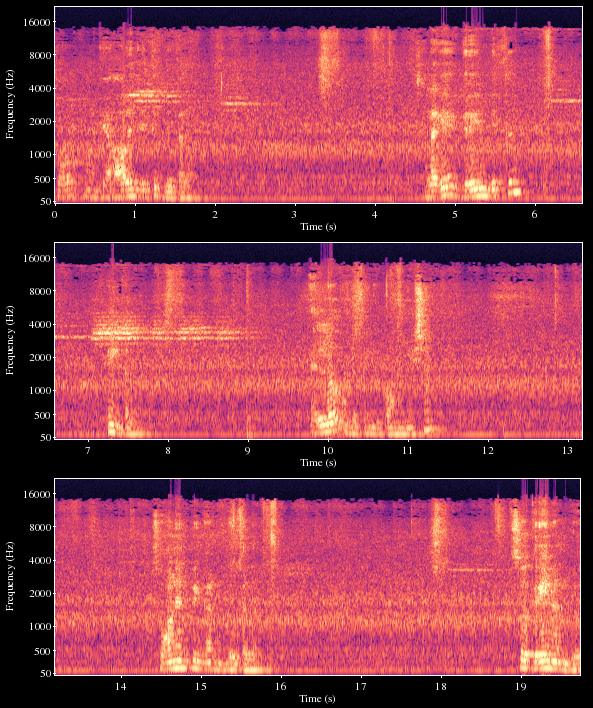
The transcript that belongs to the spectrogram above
సో మనకి ఆరెంజ్ విత్ బ్లూ కలర్. అలాగే green with pink colour. Yellow and pink combination. So and pink and blue colour. So green and blue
